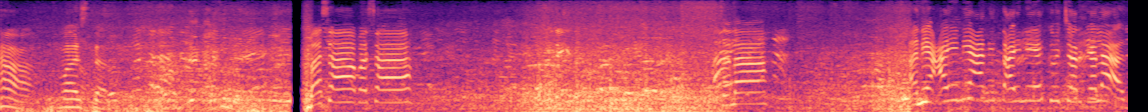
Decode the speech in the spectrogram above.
हा मस्त. बसा बसा. चला. आणि आईने आणि ताईने एक विचार केला आज.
